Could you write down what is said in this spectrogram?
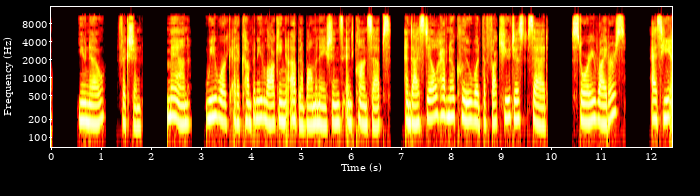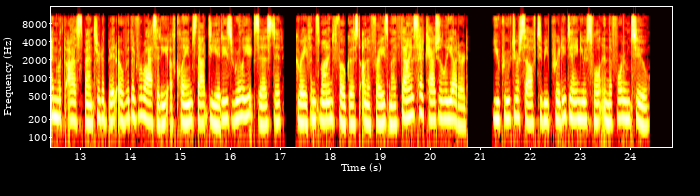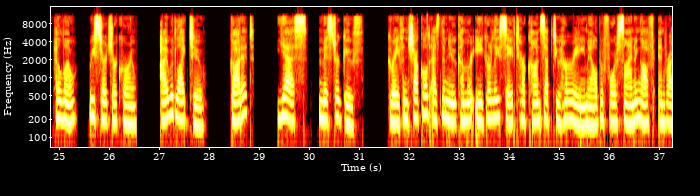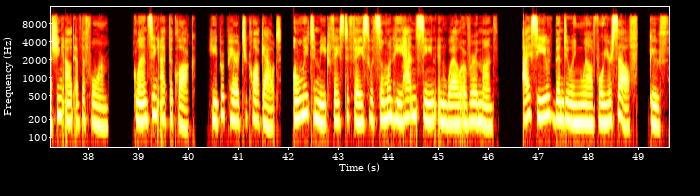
You know, fiction. Man, we work at a company locking up abominations and concepts, and I still have no clue what the fuck you just said. Story writers? As he and Matthias bantered a bit over the veracity of claims that deities really existed, Grafen's mind focused on a phrase Matthias had casually uttered. You proved yourself to be pretty dang useful in the forum too. Hello, researcher Kuru. I would like to. Got it? Yes, Mr. Guth. Grafen chuckled as the newcomer eagerly saved her concept to her email before signing off and rushing out of the forum. Glancing at the clock, he prepared to clock out, only to meet face to face with someone he hadn't seen in well over a month. I see you've been doing well for yourself, Guth.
